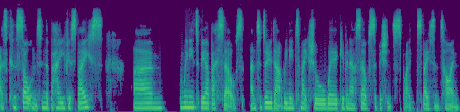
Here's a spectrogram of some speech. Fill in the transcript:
as consultants in the behavior space. Um, and we need to be our best selves. And to do that, we need to make sure we're giving ourselves sufficient spi- space and time.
